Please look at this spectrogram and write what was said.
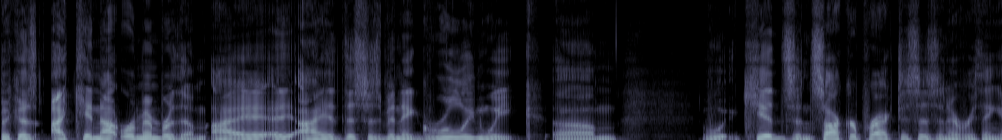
because I cannot remember them. I, I, I this has been a grueling week. Um, kids and soccer practices and everything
